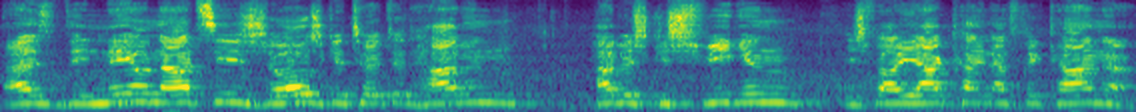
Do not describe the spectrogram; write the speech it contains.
Als die Neonazis George getötet haben, habe ich geschwiegen, ich war ja kein Afrikaner.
